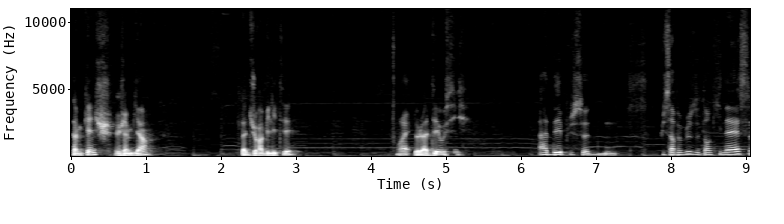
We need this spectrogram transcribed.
Tam Kench, j'aime bien la durabilité. Ouais. De l'AD aussi. AD plus, plus un peu plus de tankiness.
